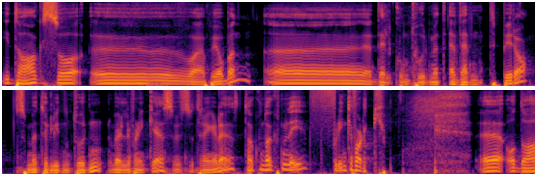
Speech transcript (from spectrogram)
i dag så øh, var jeg på jobben. Øh, jeg delte kontor med et eventbyrå som heter Torden. Veldig flinke, så hvis du trenger det, ta kontakt med de. Flinke folk. Uh, og da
